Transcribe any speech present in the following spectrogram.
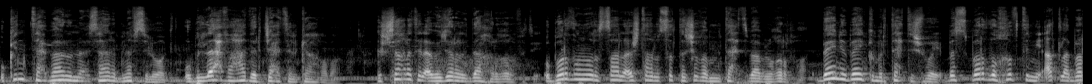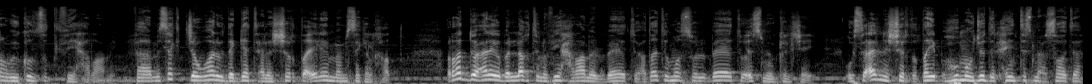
وكنت تعبان ونعسان بنفس الوقت. وباللحظة هذه رجعت الكهرباء. اشتغلت الأباجورة اللي داخل غرفتي وبرضه نور الصالة أشتغل وصرت أشوفها من تحت باب الغرفة. بيني وبينكم ارتحت شوي بس برضه خفت إني أطلع برا ويكون صدق في حرامي. فمسكت جوالي ودقيت على الشرطة إلين ما مسك الخط. ردوا علي وبلغت إنه في حرامي بالبيت وأعطيتهم وصف البيت واسمي وكل شيء. وسألني الشرطة طيب هو موجود الحين تسمع صوته؟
